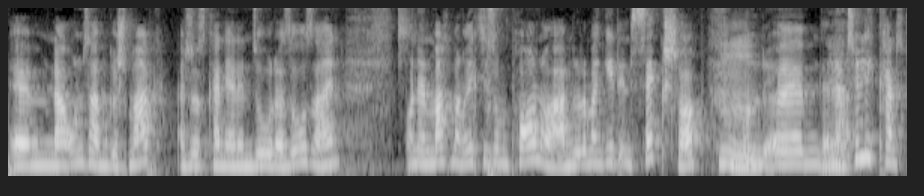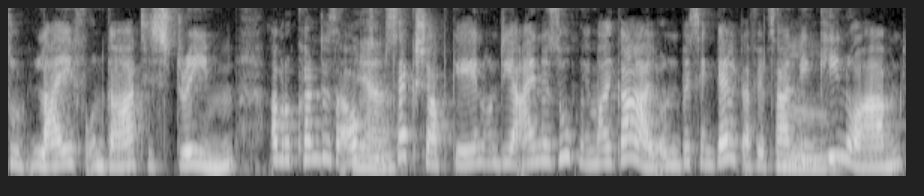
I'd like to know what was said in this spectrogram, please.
ähm, nach unserem Geschmack, also das kann ja dann so oder so sein, und dann macht man richtig so einen Pornoabend oder man geht in Sexshop hm. und ähm, ja. natürlich kannst du live und gratis streamen, aber du könntest auch ja. zum Sexshop gehen und dir eine suchen im Regal und ein bisschen Geld dafür zahlen, hm. wie ein hm. Kinoabend.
